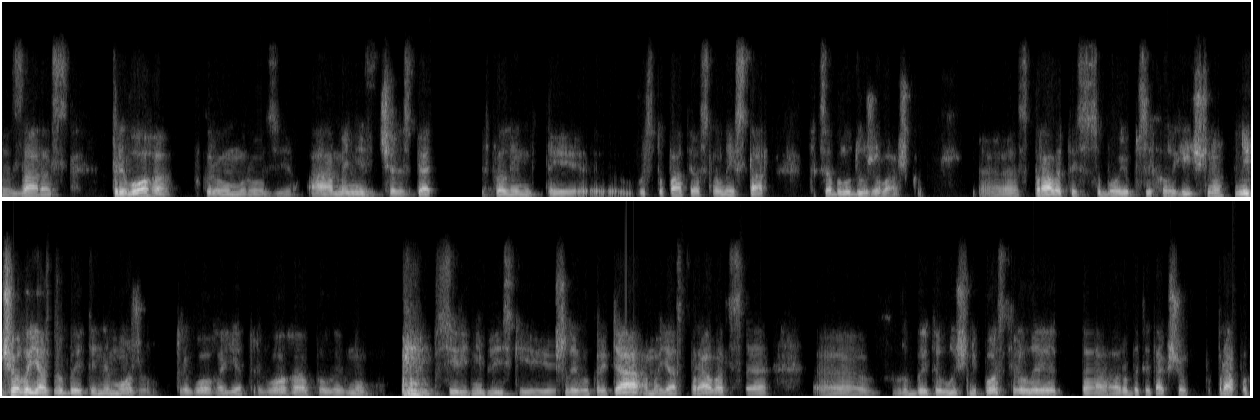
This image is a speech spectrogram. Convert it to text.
е, зараз тривога в Кривому Розі, а мені через 5 хвилин йти е, виступати основний старт. Це було дуже важко. Е, Справитись з собою психологічно. Нічого я зробити не можу. Тривога є тривога. Коли ну, всі рідні близькі йшли в укриття, а моя справа це е, робити влучні постріли та робити так, щоб прапор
